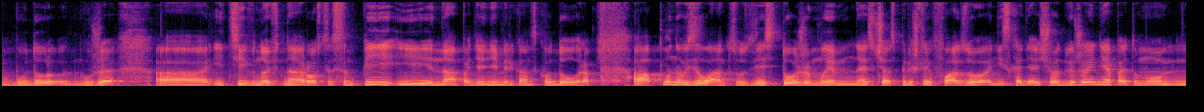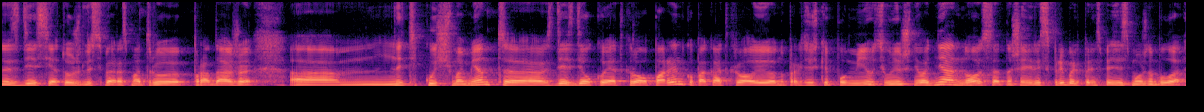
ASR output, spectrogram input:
буду уже э, идти вновь на рост S&P и на падение американского доллара. А по новозеландцу здесь тоже мы сейчас перешли в фазу нисходящего движения, поэтому здесь я тоже для себя рассматриваю продажи э, на текущий момент. Здесь сделку я открывал по рынку, пока открывал ее ну, практически по минимуму сегодняшнего дня дня, но соотношение риск-прибыль, в принципе, здесь можно было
